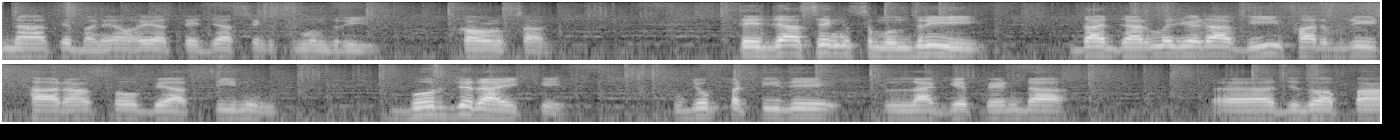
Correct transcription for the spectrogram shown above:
ਨਾਂ ਤੇ ਬਣਿਆ ਹੋਇਆ ਤੇਜਾ ਸਿੰਘ ਸਮੁੰਦਰੀ ਕੌਣ ਸਨ? ਤੇਜਾ ਸਿੰਘ ਸਮੁੰਦਰੀ ਦਾ ਜਨਮ ਜਿਹੜਾ 20 ਫਰਵਰੀ 1882 ਨੂੰ ਬੁਰਜ ਰਾਇਕੇ ਜੋ ਪੱਟੀ ਦੇ ਲਾਗੇ ਪਿੰਡ ਆ ਜਦੋਂ ਆਪਾਂ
